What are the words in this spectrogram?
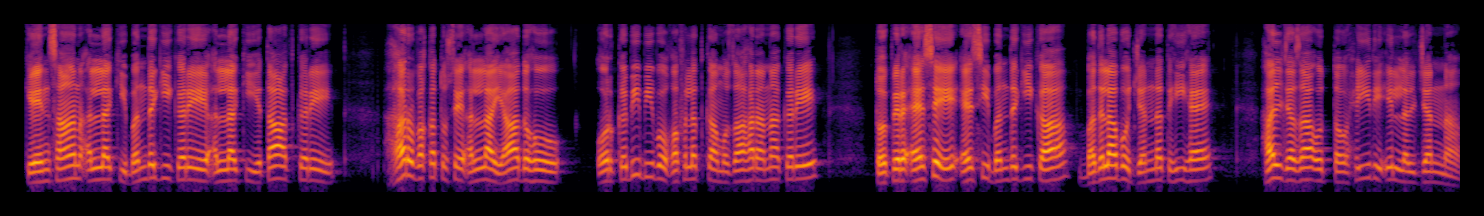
کہ انسان اللہ کی بندگی کرے، اللہ کی اطاعت کرے۔ ہر وقت اسے اللہ یاد ہو اور کبھی بھی وہ غفلت کا مظاہرہ نہ کرے، تو پھر ایسے ایسی بندگی کا بدلہ وہ جنت ہی ہے۔ حل جزا التوحید الجنہ۔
